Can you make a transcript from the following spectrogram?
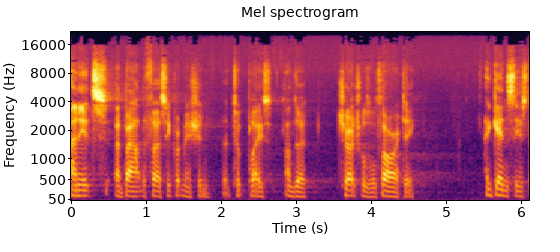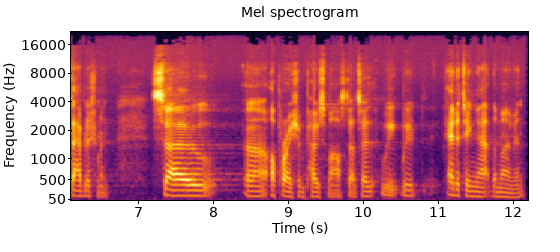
And it's about the first secret mission that took place under Churchill's authority against the establishment. So, uh, Operation Postmaster. So, we, we're editing that at the moment.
